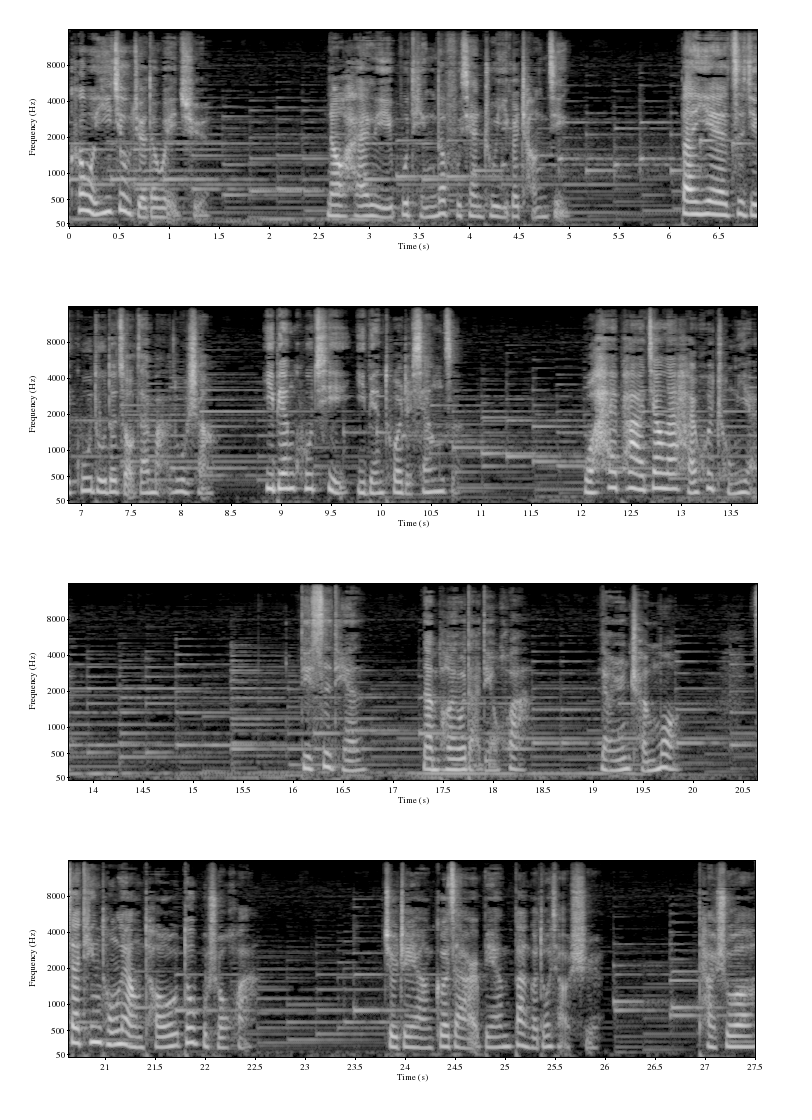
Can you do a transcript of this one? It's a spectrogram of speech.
可我依旧觉得委屈，脑海里不停地浮现出一个场景：半夜自己孤独地走在马路上，一边哭泣一边拖着箱子。我害怕将来还会重演。第四天，男朋友打电话，两人沉默，在听筒两头都不说话，就这样搁在耳边半个多小时。他说：“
